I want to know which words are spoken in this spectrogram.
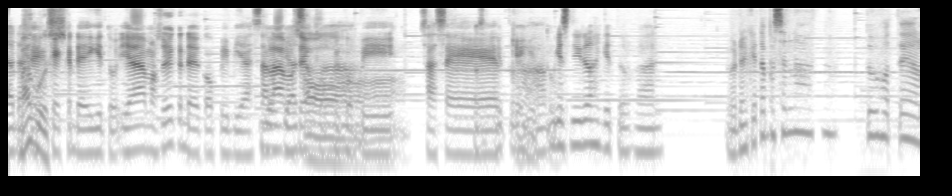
ada. Kayak- Bagus. Kayak kedai gitu. Ya maksudnya kedai kopi biasa Kopi lah. biasa. Maksudnya kopi Oh. kopi Terus saset gitu, kayak ah, gitu. bikin sendiri lah gitu kan Ya udah kita pesen lah tuh hotel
